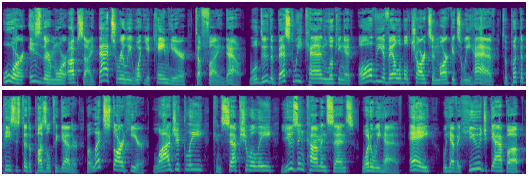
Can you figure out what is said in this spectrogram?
or is there more upside? That's really what you came here to find out. We'll do the best we can looking at all the available charts and markets we have to put the pieces to the puzzle together. But let's start here. Logically, conceptually, using common sense, what do we have? A, we have a huge gap up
